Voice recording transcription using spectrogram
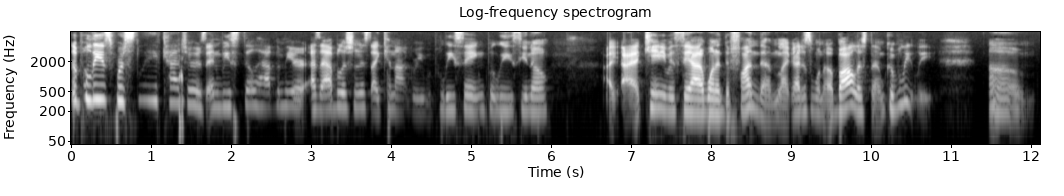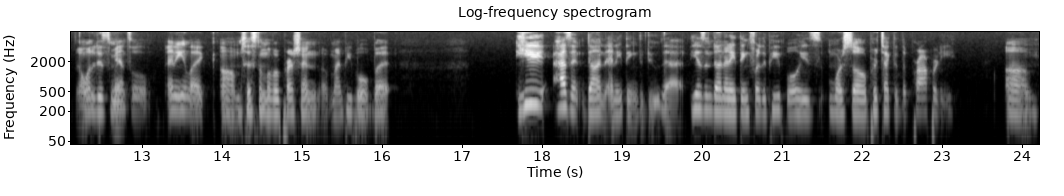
the police were slave catchers and we still have them here. As abolitionists, I cannot agree with policing, police, you know. I, I can't even say I want to defund them. Like I just want to abolish them completely. Um, I want to dismantle any like um, system of oppression of my people, but he hasn't done anything to do that. He hasn't done anything for the people. He's more so protected the property, um,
